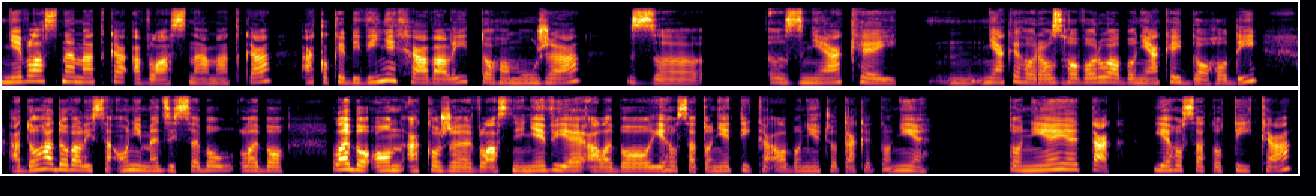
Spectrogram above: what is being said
nevlastná matka a vlastná matka ako keby vynechávali toho muža z z nejakej nejakého rozhovoru alebo nejakej dohody a dohadovali sa oni medzi sebou, lebo, lebo on akože vlastne nevie, alebo jeho sa to netýka, alebo niečo takéto. Nie. To nie je tak. Jeho sa to týka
